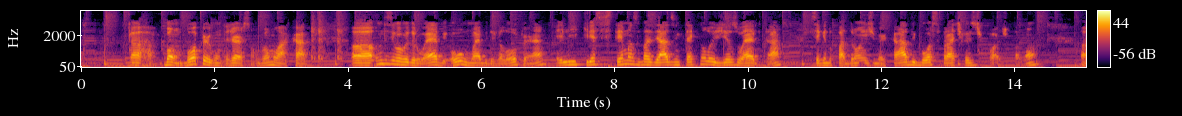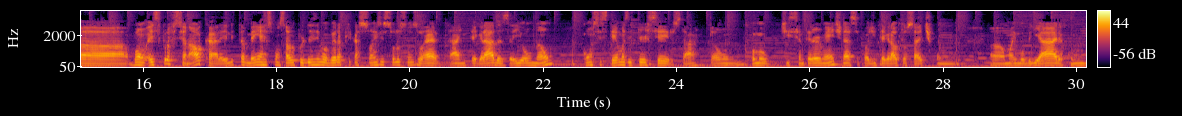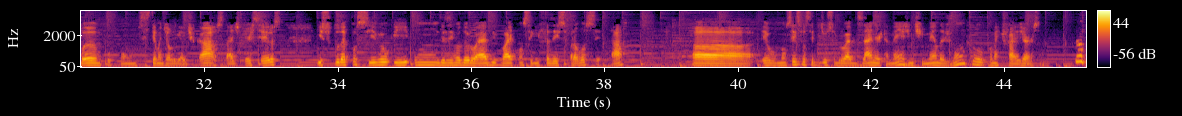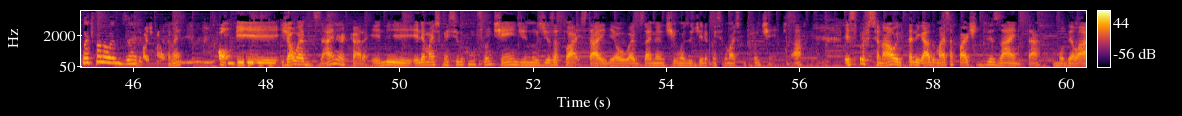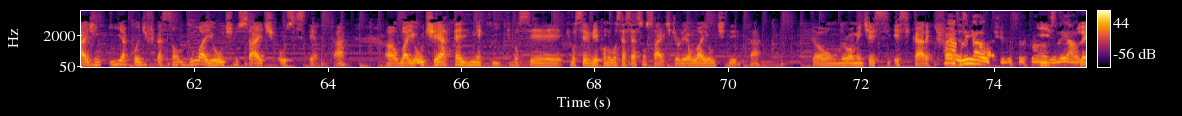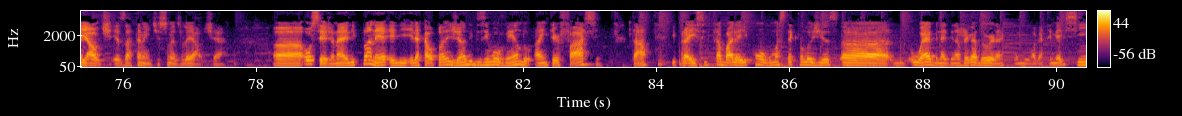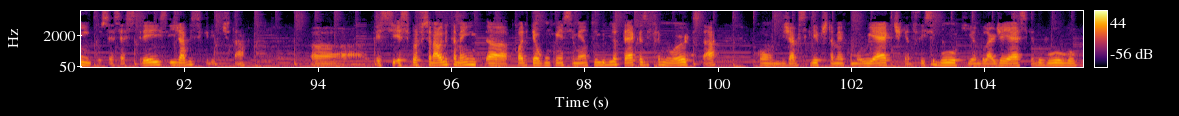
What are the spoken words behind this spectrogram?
Bom, boa pergunta, Gerson. Vamos lá, cara. Uh, um desenvolvedor web ou um web developer, né? Ele cria sistemas baseados em tecnologias web, tá? Seguindo padrões de mercado e boas práticas de código, tá bom? Uh, bom, esse profissional, cara, ele também é responsável por desenvolver aplicações e soluções web, tá? Integradas aí ou não com sistemas e terceiros, tá? Então, como eu disse anteriormente, né? Você pode integrar o teu site com uma imobiliária, com um banco, com um sistema de aluguel de carros, tá? De terceiros isso tudo é possível e um desenvolvedor web vai conseguir fazer isso para você, tá? Uh, eu não sei se você pediu sobre o web designer também, a gente emenda junto, como é que faz, Gerson? Não, pode falar web designer. Pode falar também? Bom, e já o web designer, cara, ele, ele é mais conhecido como front-end nos dias atuais, tá? Ele é o web designer antigo, mas hoje dia ele é conhecido mais como front-end, tá? Esse profissional ele está ligado mais à parte de design, tá? Modelagem e a codificação do layout do site ou sistema, tá? Uh, o layout é a telinha que, que, você, que você vê quando você acessa um site, que é o layout dele, tá? Então, normalmente é esse, esse cara que faz. Ah, layout, você tá falando, isso, layout. Layout, exatamente, isso mesmo, layout, é. Uh, ou seja, né, ele, plane... ele, ele acaba planejando e desenvolvendo a interface tá? E para isso ele trabalha aí com algumas tecnologias uh, web, né, de navegador, né, como HTML5, CSS3 e JavaScript, tá? Uh, esse, esse profissional ele também uh, pode ter algum conhecimento em bibliotecas e frameworks, tá? Com JavaScript também, como React, que é do Facebook, AngularJS, que é do Google,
